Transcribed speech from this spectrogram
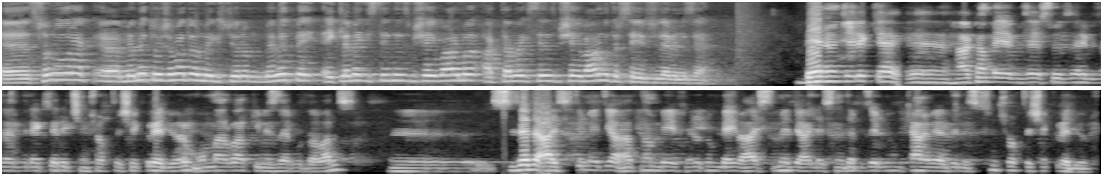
Ee, son olarak e, Mehmet Hocama dönmek istiyorum. Mehmet Bey eklemek istediğiniz bir şey var mı? Aktarmak istediğiniz bir şey var mıdır seyircilerimize? Ben öncelikle e, Hakan Bey'e güzel sözleri, güzel dilekleri için çok teşekkür ediyorum. Onlar var ki bizler burada varız. E, size de ICT Medya, Adnan Bey, Feridun Bey ve ICT Medya ailesine de bize bir imkanı verdiğiniz için çok teşekkür ediyoruz.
